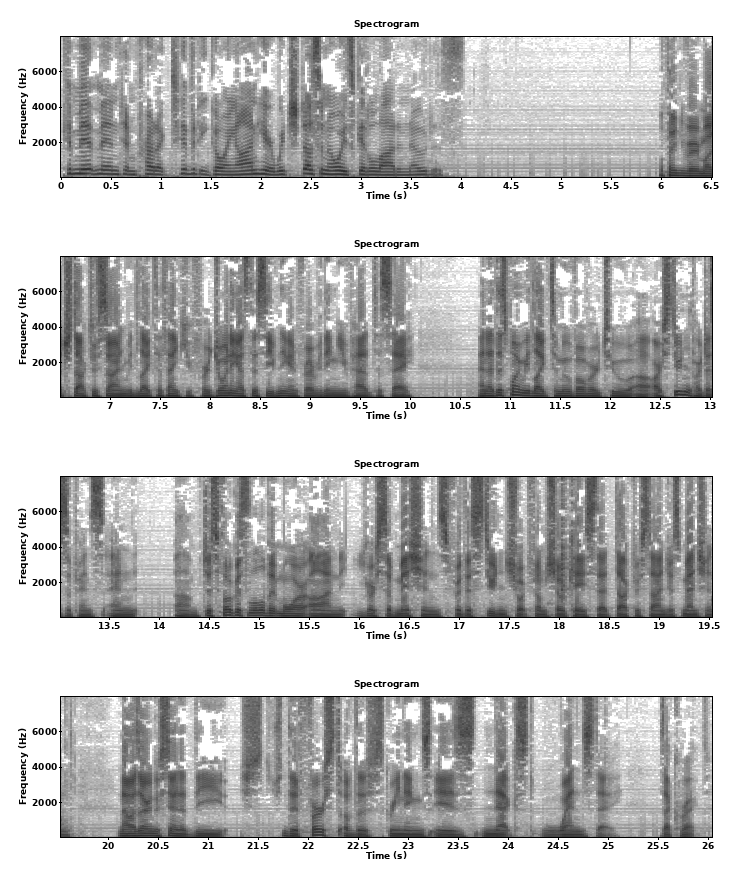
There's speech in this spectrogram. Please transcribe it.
commitment and productivity going on here, which doesn't always get a lot of notice. Well, thank you very much, Dr. Stein. We'd like to thank you for joining us this evening and for everything you've had to say. And at this point, we'd like to move over to uh, our student participants and um, just focus a little bit more on your submissions for the student short film showcase that Dr. Stein just mentioned. Now, as I understand it, the the first of the screenings is next Wednesday. Is that correct?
